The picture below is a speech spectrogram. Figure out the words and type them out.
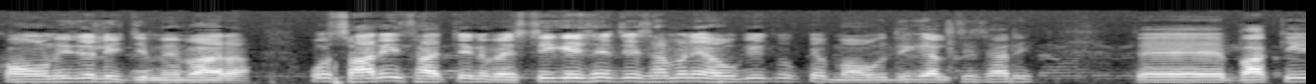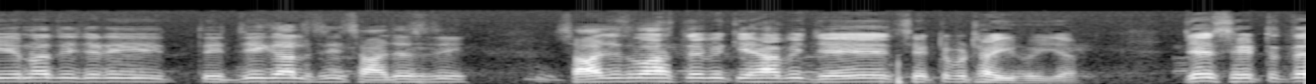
ਕੌਣ ਇਹਦੇ ਲਈ ਜ਼ਿੰਮੇਵਾਰ ਆ ਉਹ ਸਾਰੀ ਸੱਚ ਇਨਵੈਸਟੀਗੇਸ਼ਨ 'ਚ ਹੀ ਸਾਹਮਣੇ ਆਊਗੀ ਕਿਉਂਕਿ ਮੌਤ ਦੀ ਗੱਲ ਸੀ ਸਾਰੀ। ਤੇ ਬਾਕੀ ਉਹਨਾਂ ਦੀ ਜਿਹੜੀ ਤੀਜੀ ਗੱਲ ਸੀ ਸਾਜ਼ਿਸ਼ ਦੀ ਸਾਜ਼ਿਸ਼ ਵਾਸਤੇ ਵੀ ਕਿਹਾ ਵੀ ਜੇ ਸਿੱਟ ਬਿਠਾਈ ਹੋਈ ਆ। ਜੇ ਸਿੱਟ ਤੇ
